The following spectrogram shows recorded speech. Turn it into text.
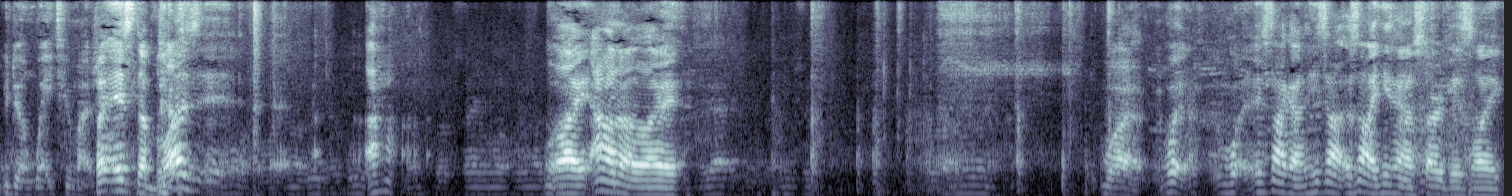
You're doing way too much. But it's the bloods. I, like I don't know, like What? what, what? It's not gonna. He's not. It's not like he's gonna start this like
